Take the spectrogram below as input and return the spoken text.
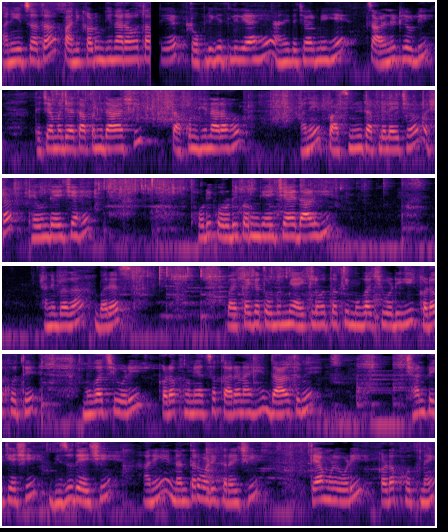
आणि हिचं आता पाणी काढून घेणार आहोत. ती एक टोपली घेतलेली आहे आणि त्याच्यावर मी हे चाळणी ठेवली. त्याच्यामध्ये आता आपण ही डाळ अशी टाकून घेणार आहोत. आणि पाच मिनिट आपल्याला याच्यावर अशा ठेवून द्यायची आहे. थोडी कोरडी करून घ्यायची आहे डाळ ही. आणि बघा बऱ्याच बायकाच्या तोंडून मी ऐकलं होतं की मुगाची वडी ही कडक होते. मुगाची वडी कडक होण्याचं कारण आहे डाळ तुम्ही छानपैकी अशी भिजू द्यायची आणि नंतर वडी करायची. त्यामुळे वडी कडक होत नाही.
